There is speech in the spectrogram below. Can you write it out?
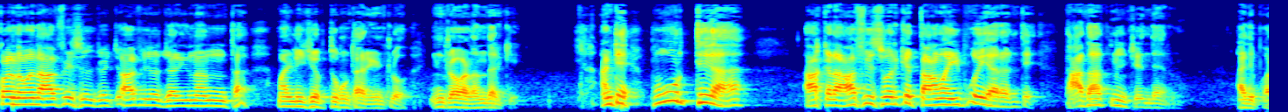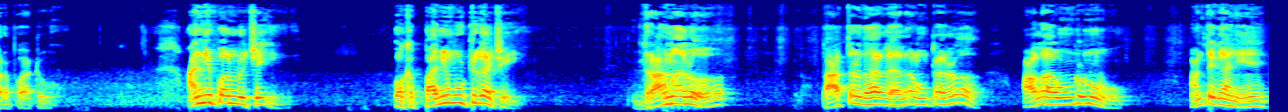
కొంతమంది ఆఫీసు నుంచి వచ్చి ఆఫీసులో జరిగినంత మళ్ళీ చెప్తూ ఉంటారు ఇంట్లో ఇంట్లో వాళ్ళందరికీ. అంటే పూర్తిగా అక్కడ ఆఫీస్ వరకే తాము అయిపోయారు అంతే తాదాత్మ్యం చెందారు. అది పొరపాటు. అన్ని పనులు చెయ్యి. ఒక పనిముట్టుగా చెయ్యి. డ్రామాలో పాత్రధారులు ఎలా ఉంటారో అలా ఉండు నువ్వు. అంతేగాని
